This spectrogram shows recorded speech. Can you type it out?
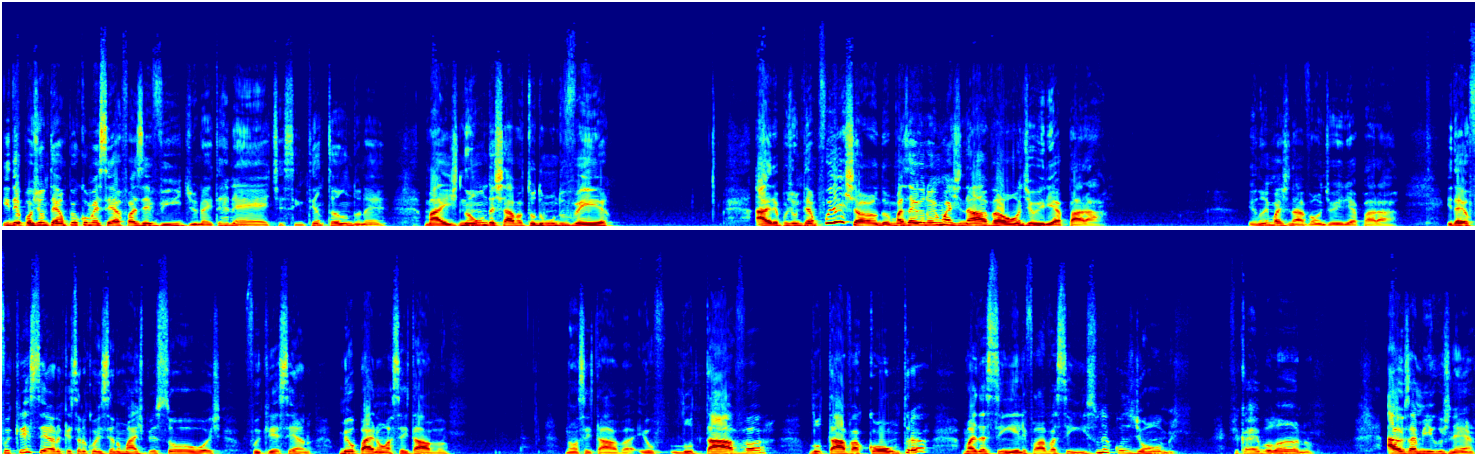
E depois de um tempo eu comecei a fazer vídeo na internet, assim, tentando, né? Mas não deixava todo mundo ver. Aí depois de um tempo fui deixando, mas aí eu não imaginava onde eu iria parar. Eu não imaginava onde eu iria parar. E daí eu fui crescendo, crescendo, conhecendo mais pessoas, fui crescendo. Meu pai não aceitava. Não aceitava. Eu lutava, lutava contra, mas assim, ele falava assim, isso não é coisa de homem. Ficar rebolando. Ah, os amigos, né,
